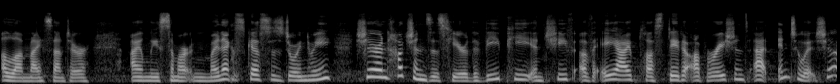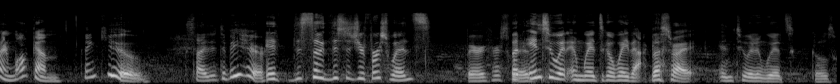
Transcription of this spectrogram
Alumni Center. I'm Lisa Martin. My next guest has joined me. Sharon Hutchins is here, the VP and Chief of AI plus Data Operations at Intuit. Sharon, welcome. Thank you. Excited to be here. It, this, so this is your first WIDS? Very first but WIDS. But Intuit and WIDS go way back. That's right. Intuit and WIDS goes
